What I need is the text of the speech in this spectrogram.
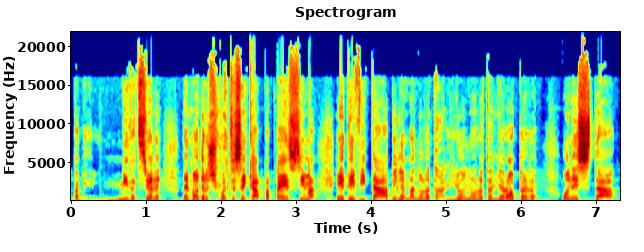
vabbè, imitazione del modello 56k pessima ed evitabile, ma non la taglio, non la taglierò per onestà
